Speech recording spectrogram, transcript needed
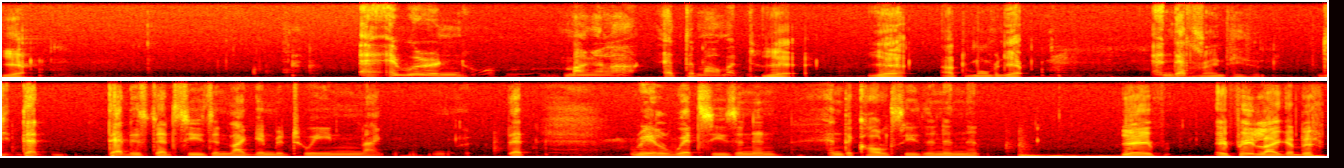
Yeah, And we're in Mangala at the moment, yeah, yeah. At the moment, yeah, and that's rain season. that that is that season like in between like that real wet season and and the cold season isn't it Yeah, it, it feel like this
